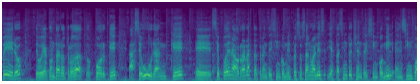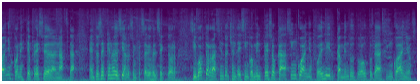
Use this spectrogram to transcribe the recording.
Pero te voy a contar otro dato, porque aseguran que eh, se pueden ahorrar hasta 35 mil pesos anuales y hasta 185 mil en 5 años con este precio de la nafta. Entonces, ¿qué nos decían los empresarios del sector? Si vos te ahorras 185 mil pesos cada 5 años, podés ir cambiando tu auto cada 5 años.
